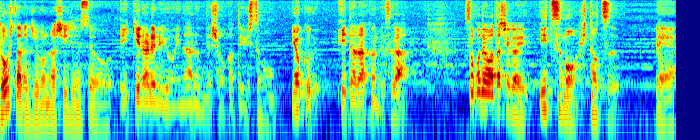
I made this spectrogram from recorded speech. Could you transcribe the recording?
どうしたら自分らしい人生を生きられるようになるんでしょうかという質問よくいただくんですがそこで私がいつも一つ、え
